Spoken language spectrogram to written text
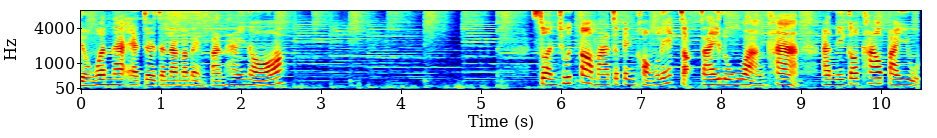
เดี๋ยวงวดหน้าแอดเจอจะนำมาแบ่งปันให้เนาะส่วนชุดต่อมาจะเป็นของเลขเจาะใจลุงหวังค่ะ อันนี้ก็เข้าไปอยู่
